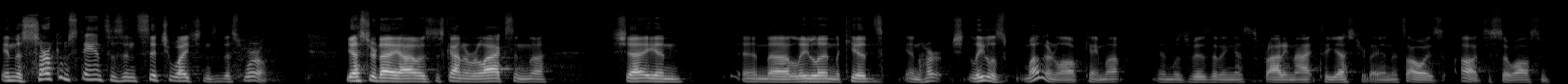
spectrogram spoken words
in the circumstances and situations of this world. Yesterday, I was just kind of relaxing. Uh, Shay and, and uh, Leela and the kids, and her, Leela's mother in law came up and was visiting us Friday night to yesterday, and it's always, oh, it's just so awesome.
